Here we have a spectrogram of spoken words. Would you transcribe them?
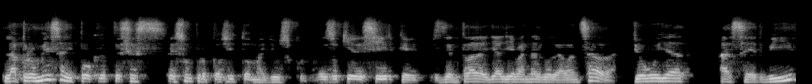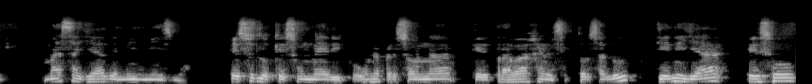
la promesa de Hipócrates es, es, un propósito mayúsculo. Eso quiere decir que pues, de entrada ya llevan algo de avanzada. Yo voy a, a servir más allá de mí mismo. Eso es lo que es un médico, una persona que trabaja en el sector salud, tiene ya eso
